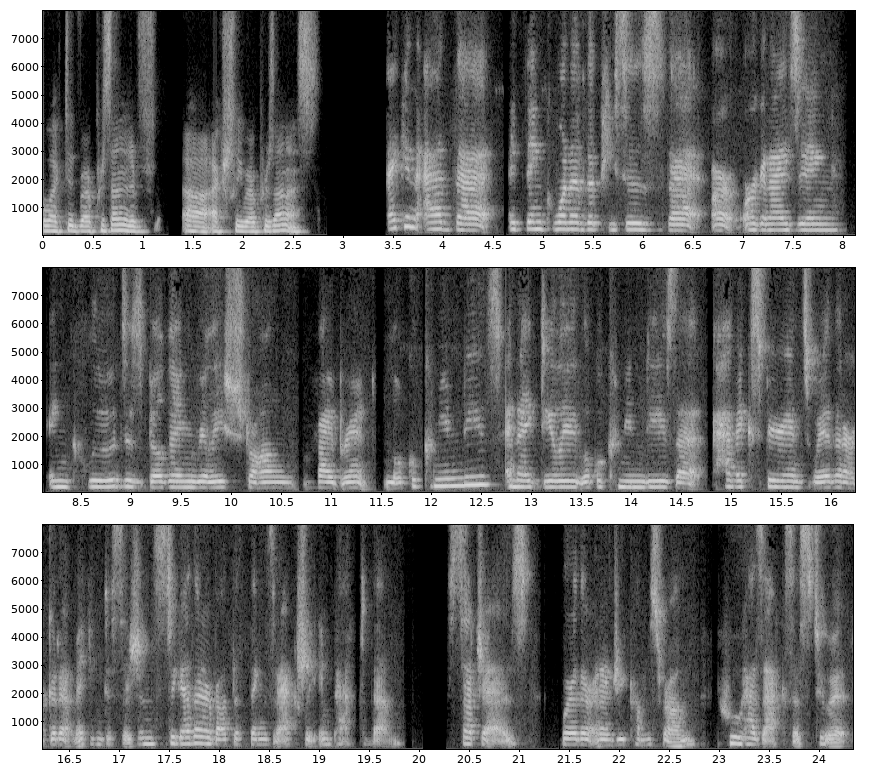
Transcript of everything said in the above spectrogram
elected representative uh, actually represent us. I can add that I think one of the pieces that our organizing includes is building really strong, vibrant local communities, and ideally local communities that have experience with and are good at making decisions together about the things that actually impact them, such as where their energy comes from, who has access to it,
